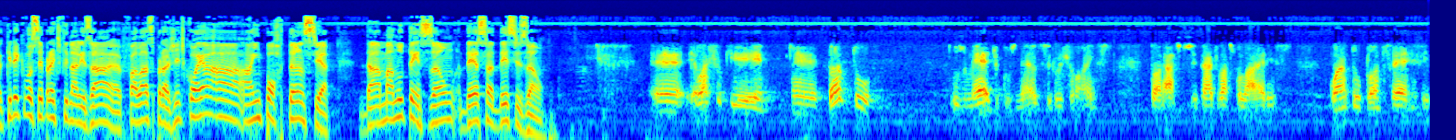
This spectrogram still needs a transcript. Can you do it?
eu queria que você, para a gente finalizar, falasse para a gente qual é a, a, importância da manutenção dessa decisão. É, eu acho que é, tanto médicos, né, os cirurgiões torácicos e cardiovasculares, quanto o Planserve,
